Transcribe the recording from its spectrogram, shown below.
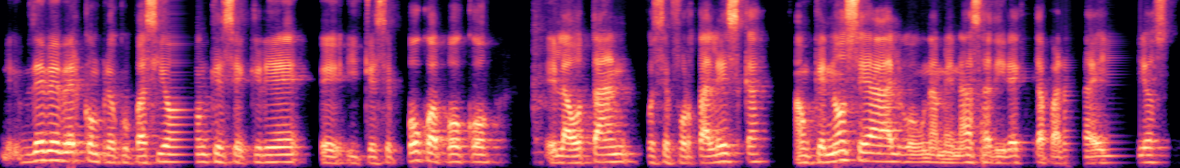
debe ver con preocupación que se cree eh, y que se poco a poco eh, la OTAN pues se fortalezca, aunque no sea algo, una amenaza directa para ellos,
